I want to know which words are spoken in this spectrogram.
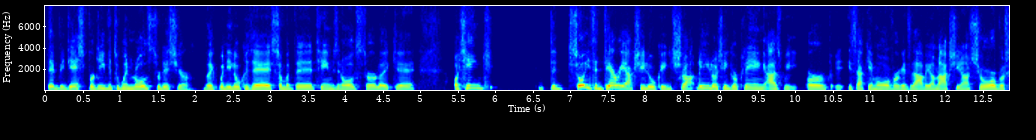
they'd be desperate even to win Ulster this year. Like when you look at uh, some of the teams in Ulster, like uh, I think the sides of Derry actually looking Slaughtneil, I think are playing as we or is that game over against Lavey? I'm actually not sure, but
